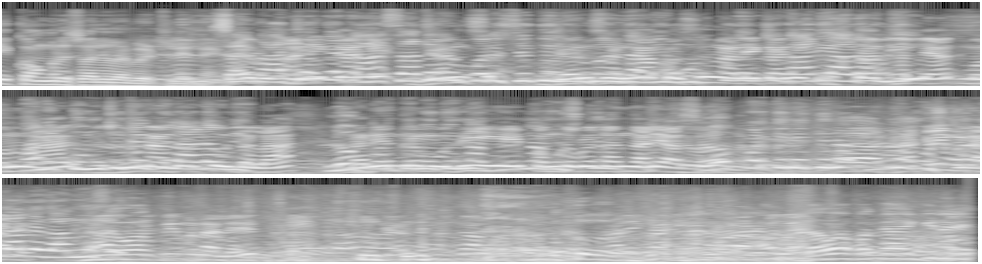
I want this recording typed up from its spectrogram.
ते काँग्रेसवाल्याला भेटले नाही. साहेब, राज्यात एक असाधारण जन- परिस्थिती निर्माण झाली. जनसंघापासून मुख्यमंत्री अनेकांनी गाडी सत्ता अडवली खाल्ल्यात म्हणून आणि आज तुमची जून देखील आता अडवली. चौदाला नरेंद्र लोकप्रतिनिधींना मोदी हे फिरणं पंतप्रधान मुश्किल. झाले असं. लोकप्रतिनिधींना फिरणं ठाकरे मुश्किल झालं, म्हणाले धान्य ठाकरे म्हणाले. दावा पक्का आहे की नाही?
